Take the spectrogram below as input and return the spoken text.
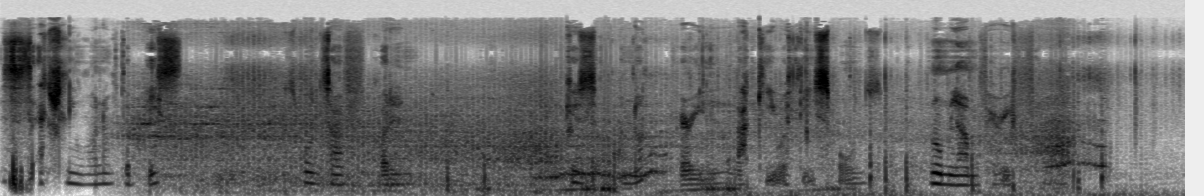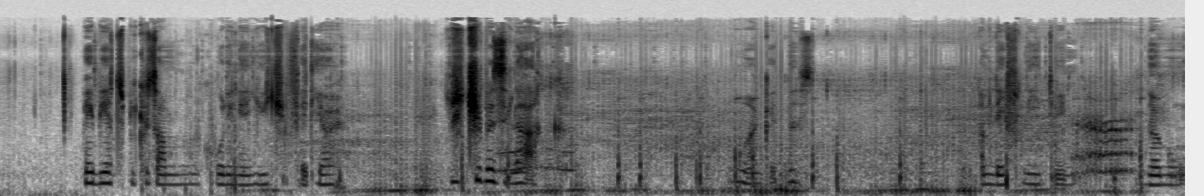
This is actually one of the best spawns I've gotten because I'm not very lucky with these spawns. Normally I'm very far. Maybe it's because I'm recording a YouTube video. YouTuber's luck. My goodness. I'm definitely doing no more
